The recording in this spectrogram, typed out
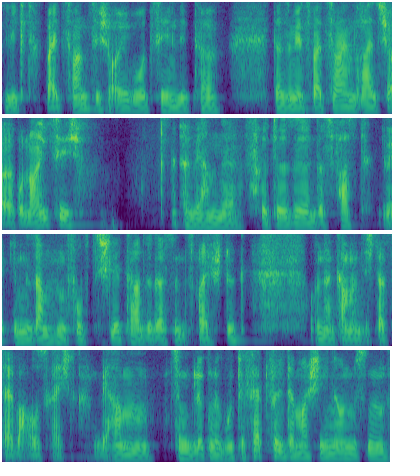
liegt bei 20 Euro, 10 Liter. Da sind wir jetzt bei 32,90 Euro. Äh, wir haben eine Fritteuse, das fasst im gesamten 50 Liter, also das sind zwei Stück. Und dann kann man sich das selber ausrechnen. Wir haben zum Glück eine gute Fettfiltermaschine und müssen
